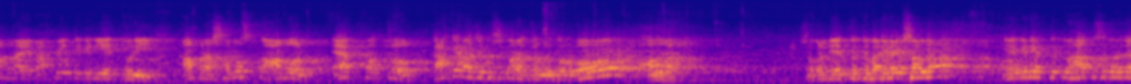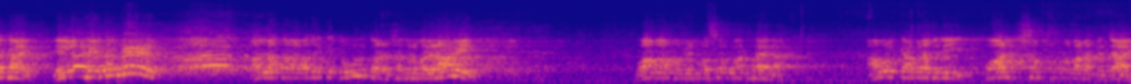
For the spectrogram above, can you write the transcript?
আমরা এই মাহফিল থেকে নিয়ত করি। আমরা সমস্ত আমল একমাত্র কাকে রাজি খুশি করার জন্য করব? আল্লাহ সকল নিয়ত করতে পারি না ইনশাআল্লাহ? কে কে একটু একটু হাত উঁচু করে দেখায়? লিল্লাহি তাকবীর! আল্লাহ তাআলা আমাদেরকে কবুল করেন, সকলে বলেন আমিন। ও আমার মুমিন মুসলমান ভাইরা আমলকে আমরা যদি কোয়ালিটি সম্পূর্ণ বানাতে চাই,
